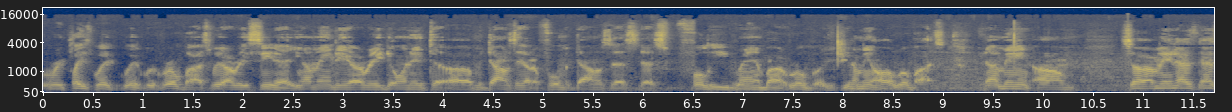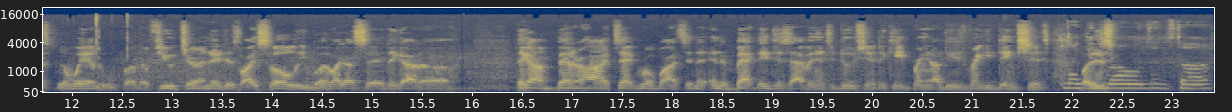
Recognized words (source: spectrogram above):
replaced with, with, with robots. We already see that. You know what I mean? They already doing it to uh, McDonald's. They got a full McDonald's that's that's fully ran by robots. You know what I mean? All robots. You know what I mean? Um, so I mean that's that's the way of the, of the future, and they just like slowly. But like I said, they got uh they got better high tech robots in the in the back. They just haven't introduced yet. They keep bringing out these rinky dink shits. like but the it's- drones and stuff.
